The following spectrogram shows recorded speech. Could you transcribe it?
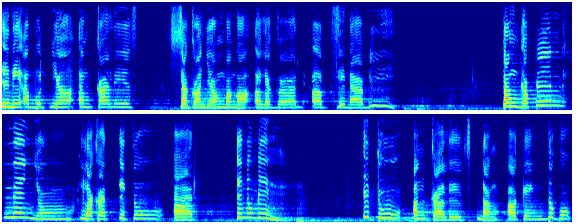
iniabot niya ang kalis sa kanyang mga alagad at sinabi, Tanggapin ninyo lakat ito at inumin. Ito ang kalis ng aking dugo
